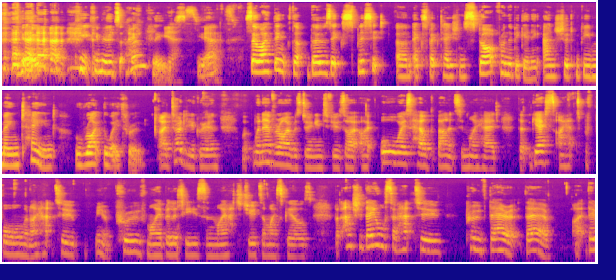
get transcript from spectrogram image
know, Keep your moods at home, please. Yes. Yeah. Yes. So I think that those explicit um, expectations start from the beginning and should be maintained right the way through. I totally agree. And whenever I was doing interviews, I, I always held the balance in my head that yes, I had to perform and I had to, you know, prove my abilities and my attitudes and my skills. But actually, they also had to prove their their. I they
